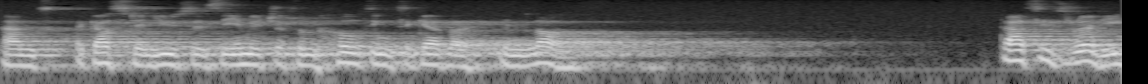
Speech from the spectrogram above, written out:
And Augustine uses the image of them holding together in love. That is really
